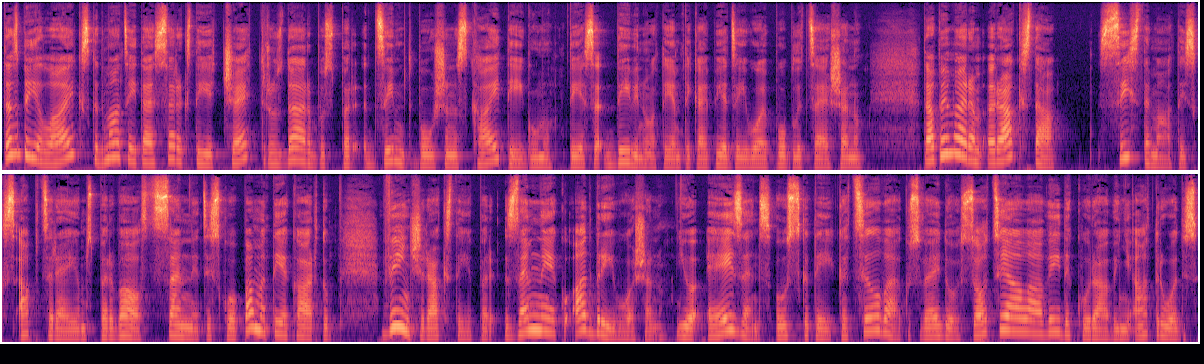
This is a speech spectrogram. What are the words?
Tas bija laiks, kad mācītājs sarakstīja četrus darbus par dzimtbūšanas kaitīgumu. Tiesa, divi no tiem tikai piedzīvoja publicēšanu. Tā piemēram, rakstā sistemātisks apcerējums par valsts saimniecisko pamatiekārtu, viņš rakstīja par zemnieku atbrīvošanu, jo Eizens uzskatīja, ka cilvēkus veido sociālā vide, kurā viņi atrodas,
